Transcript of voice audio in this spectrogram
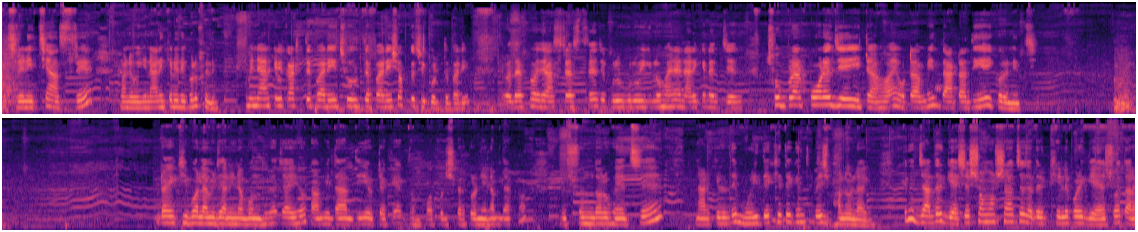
আছড়ে নিচ্ছে, আছড়ে মানে ওই যে নারকেলের এগুলো ফেলে। আমি নারকেল কাটতে পারি, ছুলতে পারি সব কিছুই করতে পারি। এবার দেখো যে আস্তে আস্তে যে গুরু গুরু এইগুলো হয় না, নারকেলের যে ছোবড়ার পরে যে এটা হয়, ওটা আমি দাঁটা দিয়েই করে নিচ্ছি। ওটাকে কী বলে আমি জানি না বন্ধুরা, যাই হোক, আমি দাঁত দিয়ে ওটাকে একদম পরিষ্কার করে নিলাম, দেখো। সুন্দর হয়েছে। নারকেল দিয়ে মুড়ি দিয়ে খেতে কিন্তু বেশ ভালো লাগে। কিন্তু যাদের গ্যাসের সমস্যা আছে যাদের খেলে পরে গ্যাস হয়, তারা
